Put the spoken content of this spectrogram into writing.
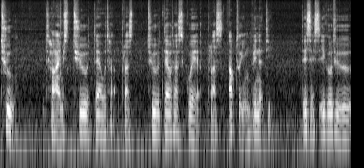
2 times 2 delta plus 2 delta square plus up to infinity. This is equal to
